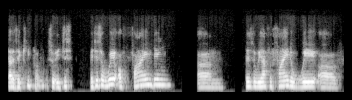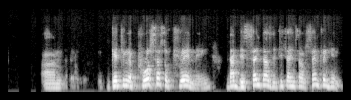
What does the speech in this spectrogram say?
That is a key problem. So it is it is a way of finding um, this we have to find a way of um, getting a process of training that decenters the teacher instead of centering him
